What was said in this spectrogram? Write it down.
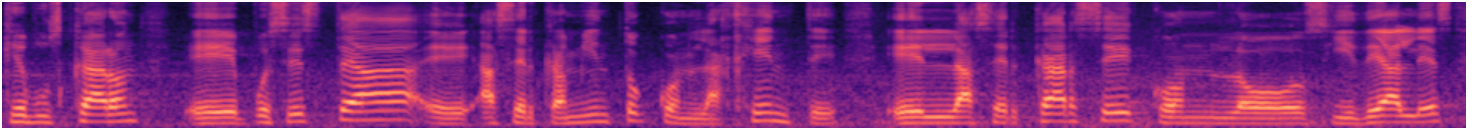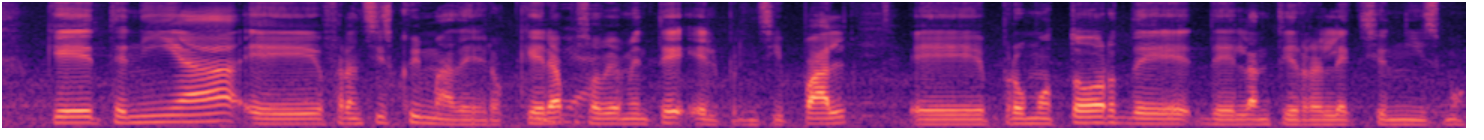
que buscaron eh, pues este eh, acercamiento con la gente, el acercarse con los ideales que tenía eh, Francisco y Madero, que era pues obviamente el principal promotor del antireeleccionismo.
